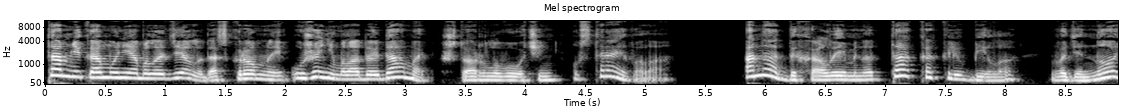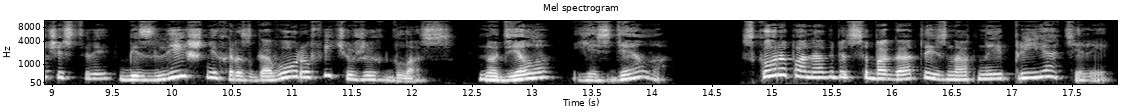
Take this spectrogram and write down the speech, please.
Там никому не было дела до скромной, уже не молодой дамы, что Орлову очень устраивало. Она отдыхала именно так, как любила, в одиночестве, без лишних разговоров и чужих глаз. Но дело есть дело. Скоро понадобятся богатые и знатные приятели.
